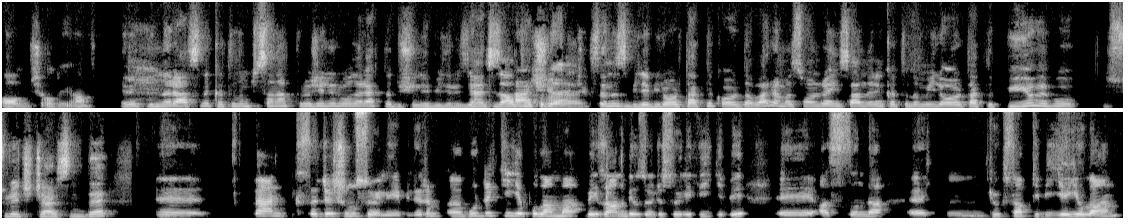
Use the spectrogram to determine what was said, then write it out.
olmuş oluyor. Evet bunları aslında katılımcı sanat projeleri olarak da düşünebiliriz. Yani siz altı kişi çıksanız bile bir ortaklık orada var ama sonra insanların katılımıyla ortaklık büyüyor ve bu süreç içerisinde ee, ben kısaca şunu söyleyebilirim. Buradaki yapılanma Beyza'nın biraz önce söylediği gibi aslında köksap gibi yayılan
